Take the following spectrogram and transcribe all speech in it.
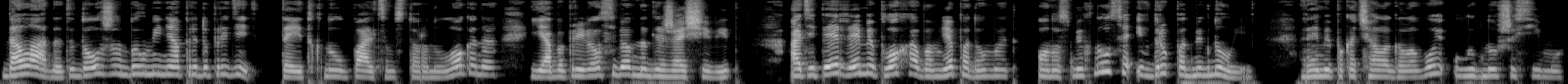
«Да ладно, ты должен был меня предупредить», — Тейт ткнул пальцем в сторону Логана, «я бы привел себя в надлежащий вид. А теперь Реми плохо обо мне подумает». Он усмехнулся и вдруг подмигнул ей. Реми покачала головой, улыбнувшись ему.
